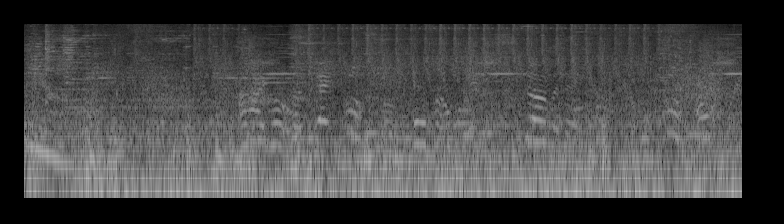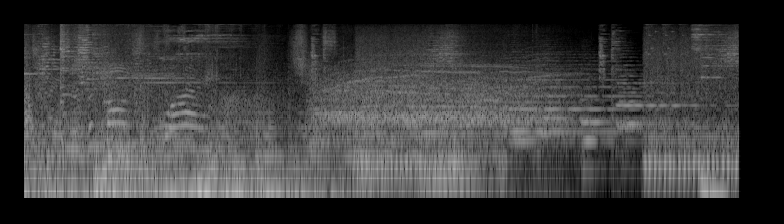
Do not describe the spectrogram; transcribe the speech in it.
Yeah.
